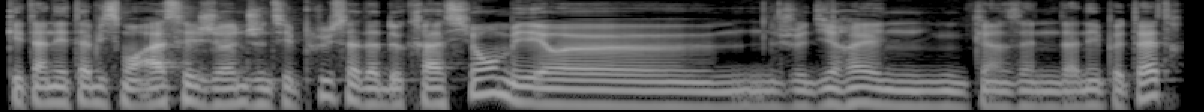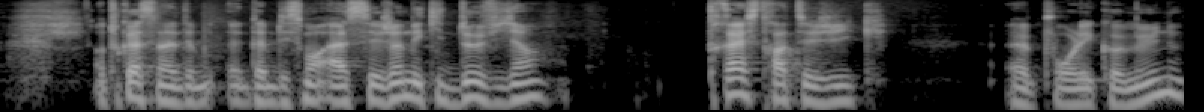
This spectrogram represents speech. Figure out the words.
qui est un établissement assez jeune, je ne sais plus sa date de création, mais euh, je dirais une quinzaine d'années peut-être. En tout cas, c'est un établissement assez jeune et qui devient très stratégique euh, pour les communes,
